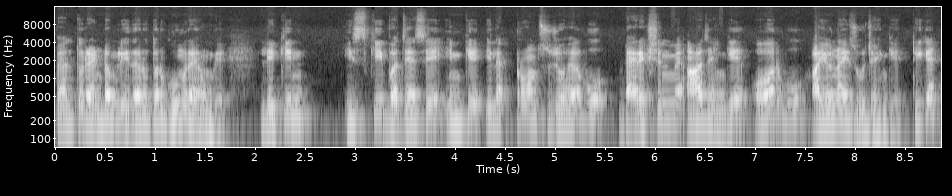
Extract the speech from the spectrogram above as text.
पहले तो रैंडमली इधर उधर घूम रहे होंगे, लेकिन इसकी वजह से इनके इलेक्ट्रॉन्स जो है, वो डायरेक्शन में आ जाएँगे और वो आयोनाइज हो जाएँगे, ठीक है?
